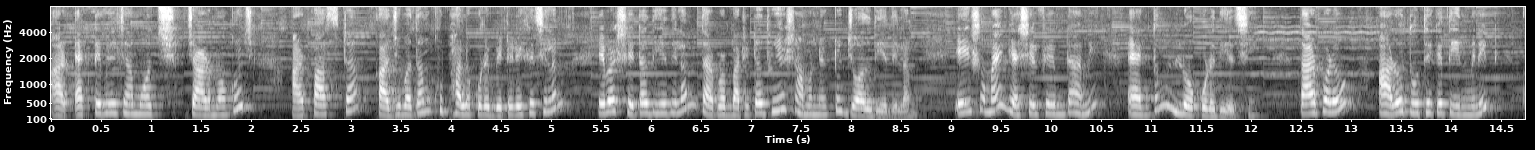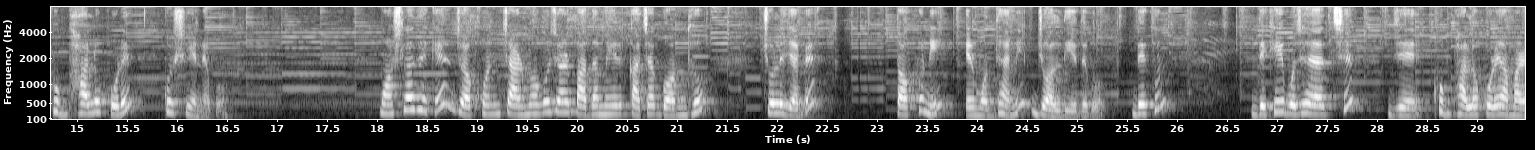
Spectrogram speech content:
আর এক টেবিল চামচ চার মগজ আর পাঁচটা কাজু বাদাম খুব ভালো করে বেটে রেখেছিলাম। এবার সেটা দিয়ে দিলাম, তারপর বাটিটা ধুয়ে সামান্য একটু জল দিয়ে দিলাম। এই সময় গ্যাসের ফ্লেমটা আমি একদম লো করে দিয়েছি। তারপরেও আরও দু থেকে তিন মিনিট খুব ভালো করে কষিয়ে নেব। মশলা থেকে যখন চারমগজ আর বাদামের কাঁচা গন্ধ চলে যাবে, তখনই এর মধ্যে আমি জল দিয়ে দেব। দেখুন, দেখেই বোঝা যাচ্ছে যে খুব ভালো করে আমার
